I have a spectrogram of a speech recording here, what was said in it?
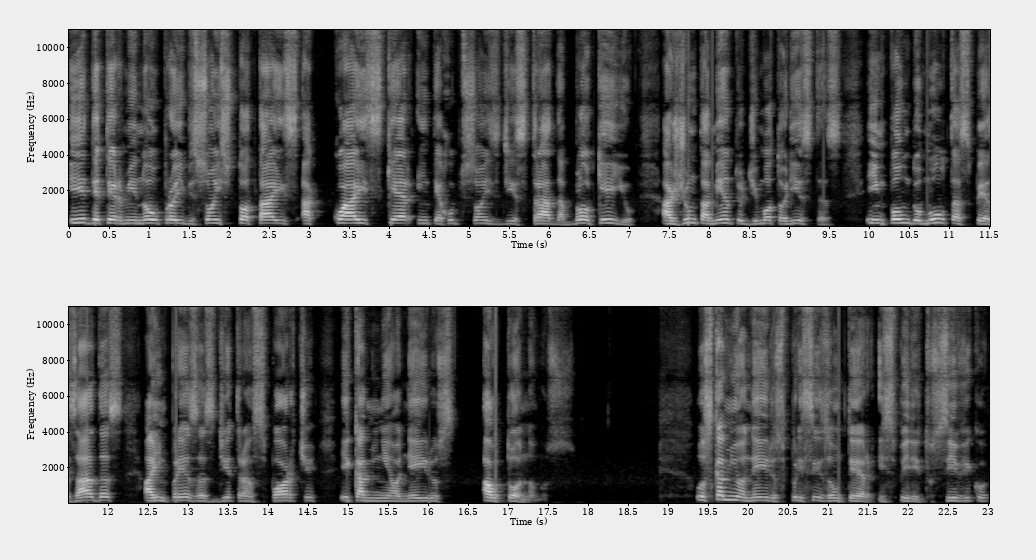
e determinou proibições totais a quaisquer interrupções de estrada, bloqueio, ajuntamento de motoristas, impondo multas pesadas a empresas de transporte e caminhoneiros autônomos. Os caminhoneiros precisam ter espírito cívico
